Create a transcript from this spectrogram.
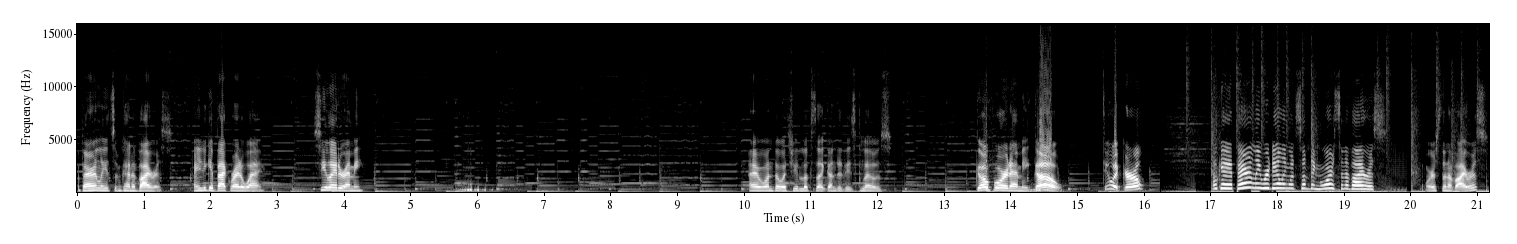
Apparently it's some kind of virus. I need to get back right away. See you later, Emmy. I wonder what she looks like under these clothes. Go for it, Emmy. Go! Do it, girl! Okay, apparently we're dealing with something worse than a virus. Worse than a virus?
